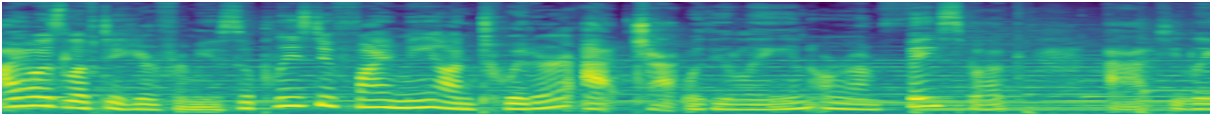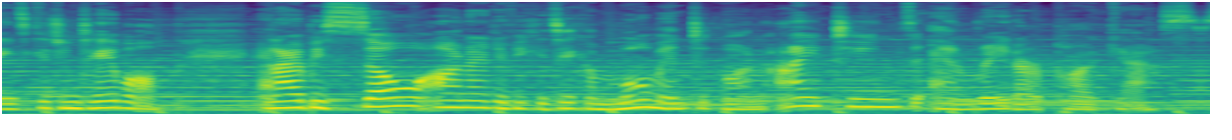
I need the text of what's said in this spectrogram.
I always love to hear from you, so please do find me on Twitter at Chat with Elaine or on Facebook at Elaine's Kitchen Table. And I'd be so honored if you could take a moment to go on iTunes and rate our podcast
